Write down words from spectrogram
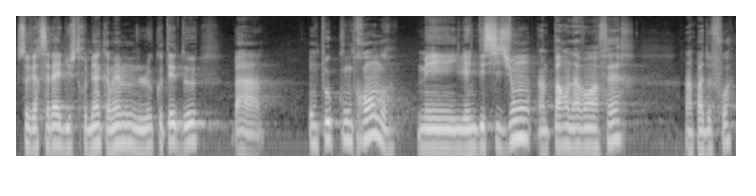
Ce verset-là illustre bien quand même le côté de, bah, on peut comprendre, mais il y a une décision, un pas en avant à faire, un pas de foi.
